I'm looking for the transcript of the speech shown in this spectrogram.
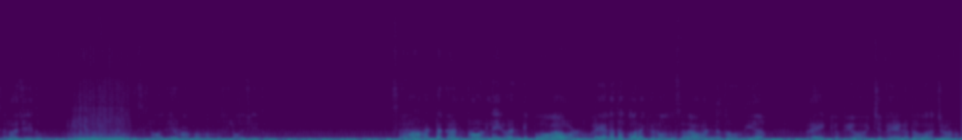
സ്ലോ ചെയ്തു. സ്ലോ ചെയ്യണമെന്ന് തോന്നുമ്പോൾ സ്ലോ ചെയ്തു. ശ്രാവണിന്റെ കൺട്രോളിലേ വണ്ടി പോകാവുള്ളൂ. വേഗത കുറയ്ക്കണമെന്ന് ശ്രാവണിന് തോന്നിയ ബ്രേക്ക് ഉപയോഗിച്ച് വേഗത കുറച്ചു വേണം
